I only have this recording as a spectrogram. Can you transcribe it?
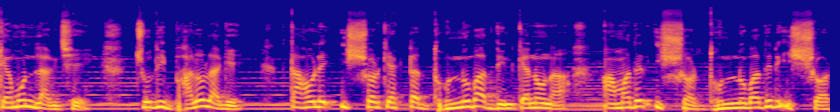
কেমন লাগছে? যদি ভালো লাগে তাহলে ঈশ্বরকে একটা ধন্যবাদ দিন, কেননা আমাদের ঈশ্বর ধন্যবাদের ঈশ্বর।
